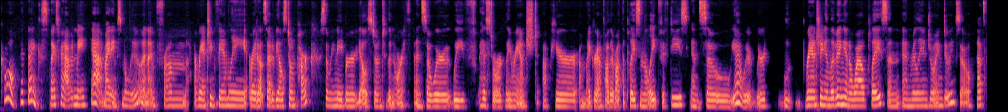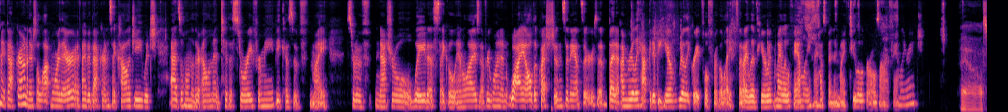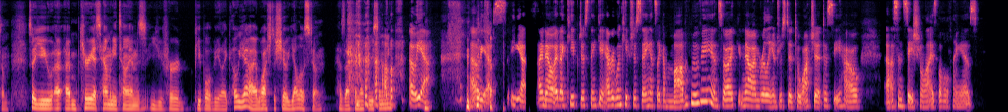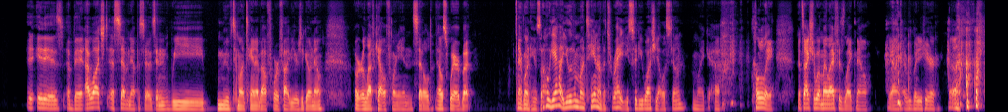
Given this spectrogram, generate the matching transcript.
Cool. Thanks. Thanks for having me. Yeah, my name's Malou, and I'm from a ranching family right outside of Yellowstone Park. So we neighbor Yellowstone to the north, and so we're we've historically ranched up here. Um, my grandfather bought the place in the late '50s, and so yeah, we're we're ranching and living in a wild place and, and really enjoying doing so. That's my background. And there's a lot more there. I have a background in psychology, which adds a whole other element to the story for me because of my sort of natural way to psychoanalyze everyone and why all the questions and answers. And, but I'm really happy to be here. Really grateful for the life that I live here with my little family, my husband and my two little girls on our family ranch. Yeah, awesome. So you, I'm curious how many times you've heard people be like, "Oh yeah, I watched the show Yellowstone." Has that come up recently? oh, oh yeah. Oh yes, yes, I know. And I keep just thinking. Everyone keeps just saying it's like a mob movie, and so I, now I'm really interested to watch it to see how uh, sensationalized the whole thing is. It, it is a bit. I watched uh, seven episodes, and we moved to Montana about four or five years ago now, or left California and settled elsewhere. But everyone who's like, "Oh yeah, you live in Montana. That's right. You so do you watch Yellowstone?" I'm like, uh, "Totally. That's actually what my life is like now." Yeah, everybody here.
